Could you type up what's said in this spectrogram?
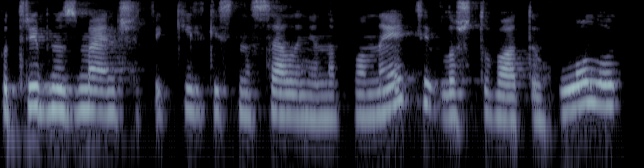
потрібно зменшити кількість населення на планеті, влаштувати голод,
